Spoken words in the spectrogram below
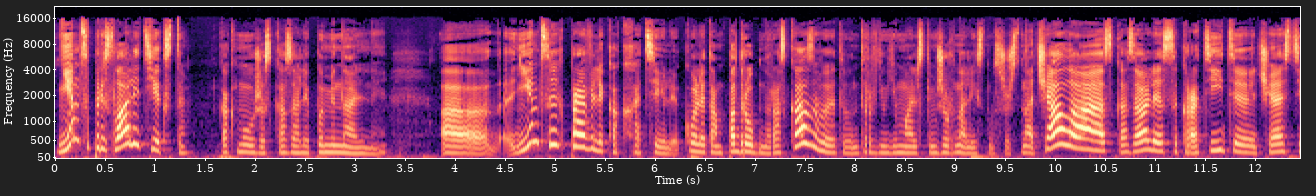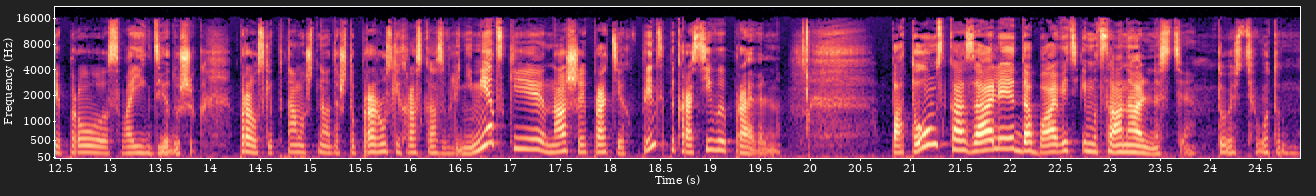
Немцы прислали тексты, как мы уже сказали, поминальные. А немцы их правили как хотели. Коля там подробно рассказывает в интервью ямальским журналистам, что сначала сказали сократить части про своих дедушек, про русских, потому что надо, чтобы про русских рассказывали немецкие, наши про тех. В принципе, красиво и правильно. Потом сказали добавить эмоциональности. То есть вот он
